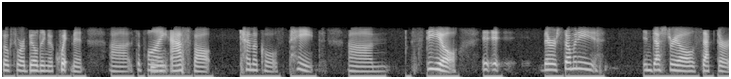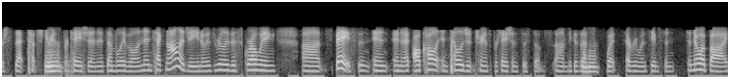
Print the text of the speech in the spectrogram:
folks who are building equipment, uh, supplying mm-hmm. asphalt, chemicals, paint, um, steel. It, it, there are so many industrial sectors that touch mm-hmm. transportation. It's unbelievable. And then technology, you know, is really this growing uh, space, and, and and I'll call it intelligent transportation systems um, because that's mm-hmm. what everyone seems to to know it by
